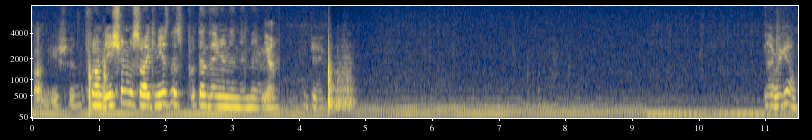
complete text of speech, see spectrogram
foundation. Foundation, so I can use this, put that thing in, in, in there. Yeah. Okay. There we go.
